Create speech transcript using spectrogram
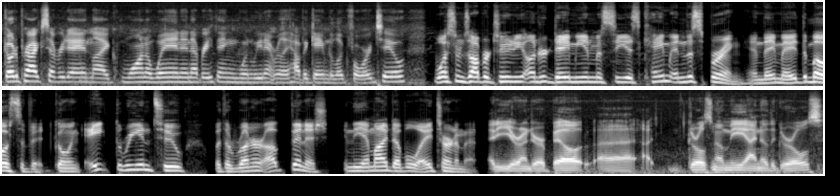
go to practice every day and like want to win and everything when we didn't really have a game to look forward to. Western's opportunity under Damian Macias came in the spring, and they made the most of it, going 8 3 and 2 with a runner-up finish in the MIAA tournament. At a year under our belt, uh, girls know me, I know the girls.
